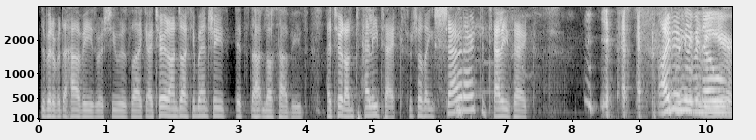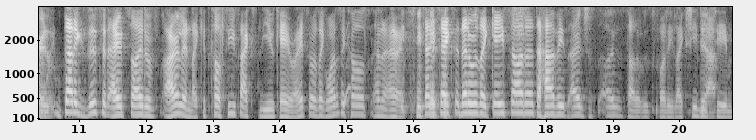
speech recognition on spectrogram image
the bit about the Javis where she was like, I turn on documentaries, it's that Los Javis. I turn on teletext, which I was like, shout out to teletext. yeah. I didn't really even know that existed outside of Ireland. Like it's called Ceefax in the UK, right? So I was like, what is it called? And anyway, teletext, and then it was like Gay Soda, the Javis. I just, I just thought it was funny. Like she did yeah. seem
